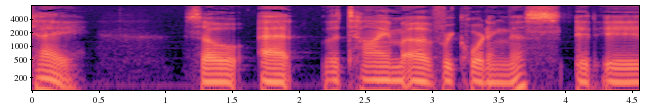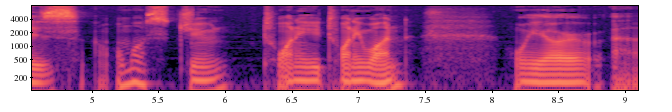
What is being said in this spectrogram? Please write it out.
Okay. So at the time of recording this, it is almost June 2021. We are uh,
